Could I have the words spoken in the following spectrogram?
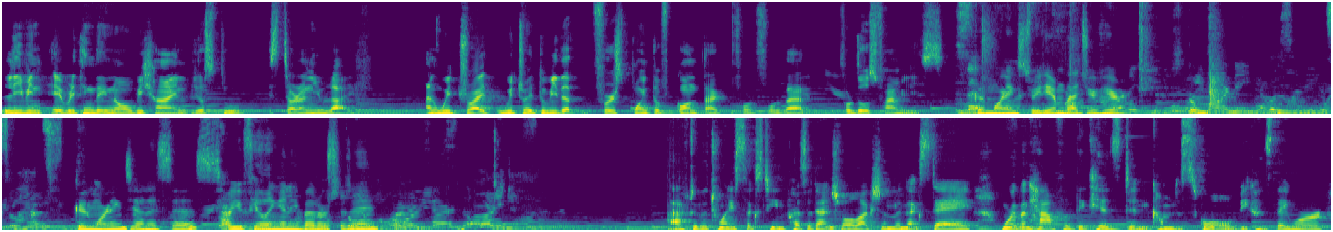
leaving everything they know behind just to start a new life. And we try, we try to be that first point of contact for, for that, for those families. Good morning, sweetie. I'm glad you're here. Good morning. Good morning. Good morning, Genesis. Are you feeling any better today? After the 2016 presidential election, the next day, more than half of the kids didn't come to school because they were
